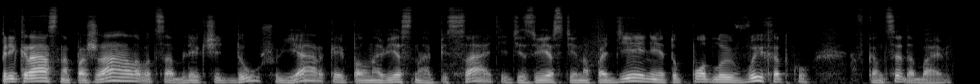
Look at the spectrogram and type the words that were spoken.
прекрасно пожаловаться, облегчить душу, ярко и полновесно описать эти зверские нападения, эту подлую выходку, а в конце добавить.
